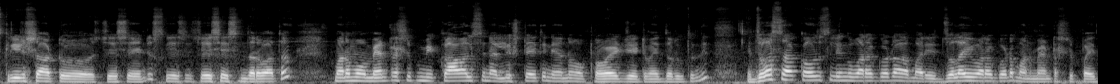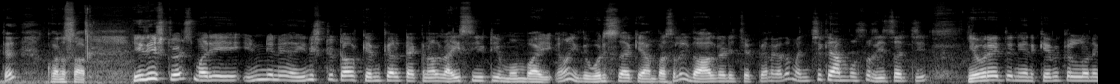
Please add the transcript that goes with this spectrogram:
స్క్రీన్ షాట్ చేసేయండి. చేసి- చేసేసిన తర్వాత మనము మెంటర్షిప్ మీకు కావాల్సిన లిస్ట్ అయితే నేను ప్రొవైడ్ చేయటం అయితే జరుగుతుంది. జోసా కౌన్సిలింగ్ వరకు కూడా మరి జూలై వరకు కూడా మన మెంటర్షిప్ అయితే కొనసాగు ఇది స్టూడెంట్స్ మరి Indian institute of chemical technology ICT Mumbai ఇది ఒరిస్సా క్యాంపస్లో ఇది ఆల్రెడీ చెప్పాను కదా మంచి క్యాంపస్ రీసెర్చ్ ఎవరైతే నేను కెమికల్లోనే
